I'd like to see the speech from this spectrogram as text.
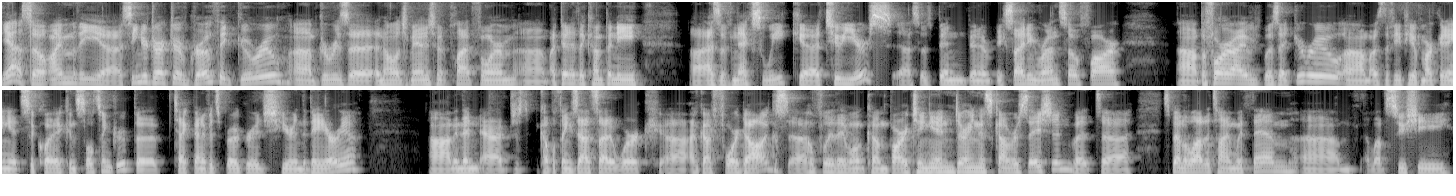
Yeah, so I'm the uh, senior director of growth at Guru. Um, Guru is a, a, knowledge management platform. Um, I've been at the company uh, as of next week, uh, two years. Uh, so it's been been an exciting run so far. Uh, before I was at Guru, um, I was the VP of marketing at Sequoia Consulting Group, a tech benefits brokerage here in the Bay Area. Um, and then uh, just a couple things outside of work. I've got four dogs. Hopefully, they won't come barging in during this conversation, but spend a lot of time with them. Um, I love sushi,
